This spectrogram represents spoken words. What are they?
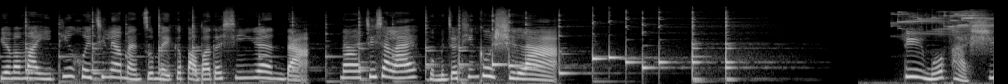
月妈妈一定会尽量满足每个宝宝的心愿的。那接下来我们就听故事啦。绿魔法师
